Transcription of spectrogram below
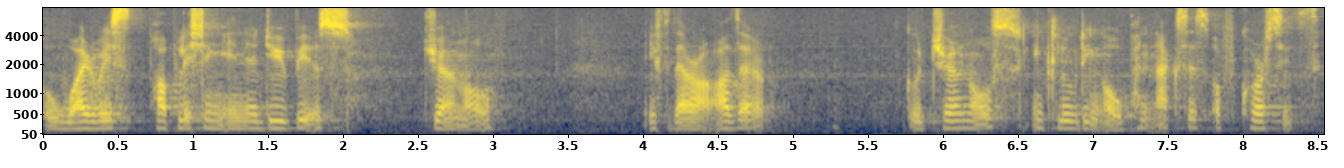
why risk publishing in a dubious journal if there are other good journals, including open access. Of course, it's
